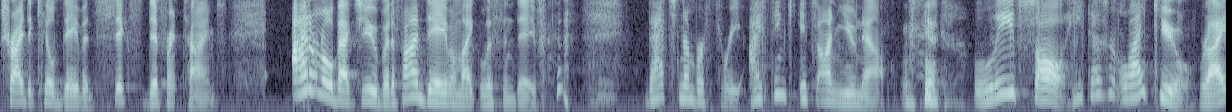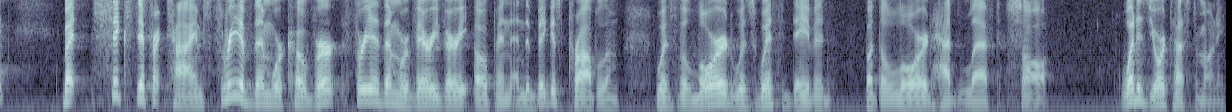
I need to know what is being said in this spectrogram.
tried to kill David six different times. I don't know about you, but if I'm Dave, I'm like, listen, Dave, That's number three. I think it's on you now. Leave Saul. He doesn't like you, right? But six different times, three of them were covert, three of them were very, very open. And the biggest problem was the Lord was with David, but the Lord had left Saul. What is your testimony?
